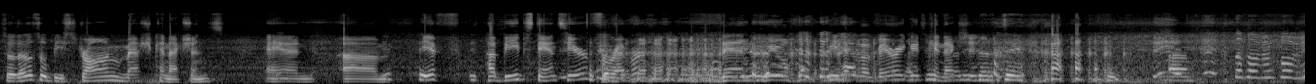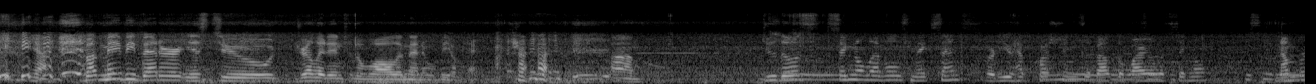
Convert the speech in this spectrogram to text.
So those will be strong mesh connections. And um, if Habib stands here forever, then we will, we have a very good connection. Um, yeah, but maybe better is to drill it into the wall and then it will be okay. um, do those signal levels make sense, or do you have questions about the wireless signal number?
